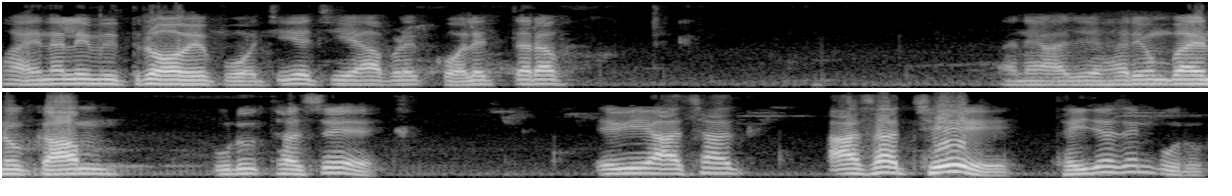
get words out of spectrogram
ફાઇનલી મિત્રો હવે પહોંચીએ છીએ આપણે કોલેજ તરફ. અને આજે હરિઓમભાઈનું કામ પૂરું થશે. એવી આશા આશા છે? થઈ જશે ને પૂરું?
